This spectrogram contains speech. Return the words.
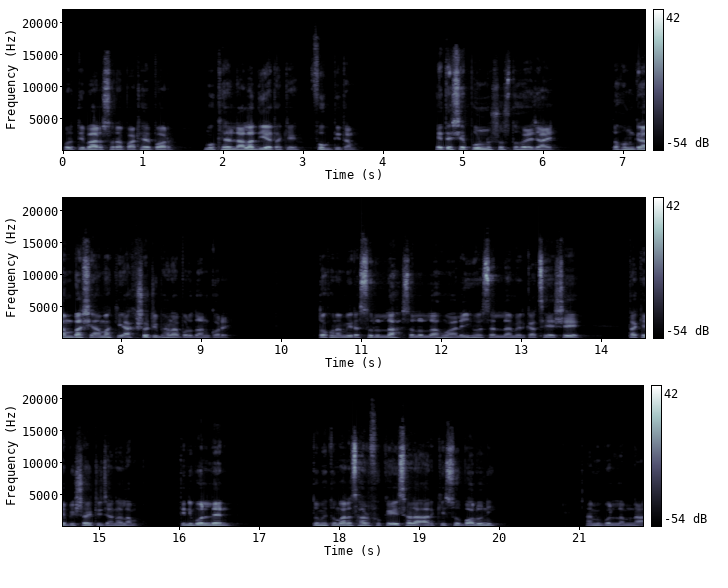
প্রতিবার সোরা পাঠের পর মুখের লালা দিয়ে তাকে ফুক দিতাম। এতে সে পূর্ণ সুস্থ হয়ে যায়। তখন গ্রামবাসী আমাকে একশোটি ভাড়া প্রদান করে। তখন আমি রাসুল্লাহ সাল্লু আলিহাসাল্লামের কাছে এসে তাকে বিষয়টি জানালাম। তিনি বললেন, তুমি তোমার ঝাড়ফুকে এছাড়া আর কিছু বলনি? আমি বললাম, না।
